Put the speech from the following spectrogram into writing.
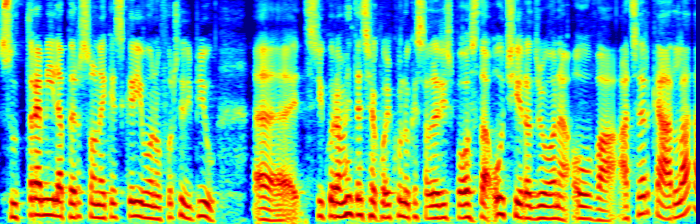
su 3.000 persone che scrivono, forse di più, eh, sicuramente c'è qualcuno che sa la risposta o ci ragiona o va a cercarla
